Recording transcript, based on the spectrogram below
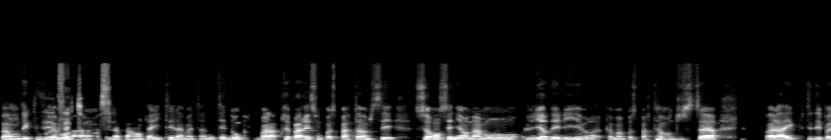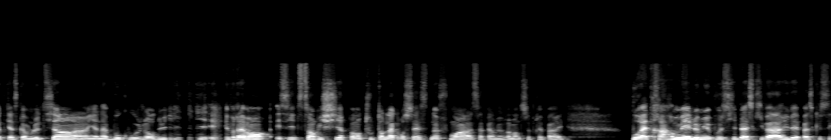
bah, on découvre vraiment la, parentalité, la maternité. Donc voilà, préparer son postpartum, c'est se renseigner en amont, lire des livres comme un postpartum en douceur, voilà, écouter des podcasts comme le tien, euh, il y en a beaucoup aujourd'hui. Et vraiment, essayer de s'enrichir pendant tout le temps de la grossesse, neuf mois, ça permet vraiment de se préparer pour être armé le mieux possible à ce qui va arriver parce que c'est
